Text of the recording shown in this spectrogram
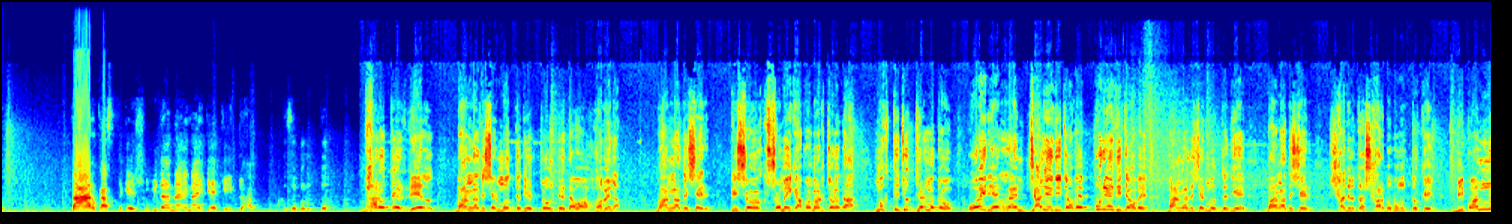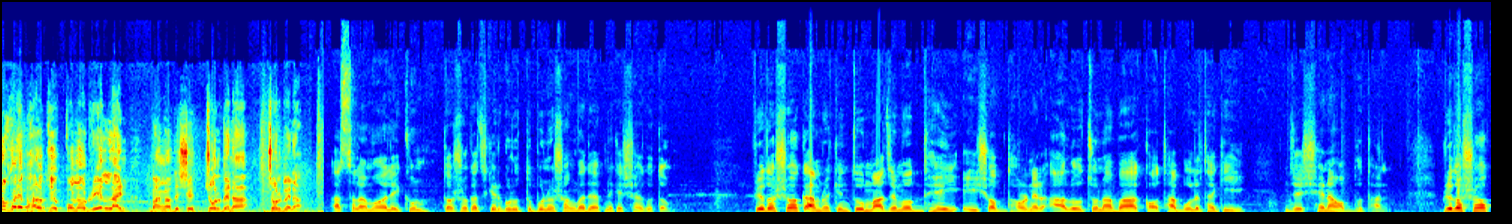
তার কাছ থেকে সুবিধা নেয় নাই কে কে? একটু হাত করুন তো। ভারতের রেল বাংলাদেশের মধ্যে দিয়ে চলতে দেওয়া হবে না। বাংলাদেশের কৃষক শ্রমিক আপামার জনতা মুক্তিযুদ্ধের মতো ওই রেল লাইন জ্বালিয়ে দিতে হবে পুড়িয়ে দিতে হবে। বাংলাদেশের মধ্যে দিয়ে বাংলাদেশের স্বাধীনতা সার্বভৌমত্বকে বিপন্ন করে ভারতীয় কোনো রেল লাইন বাংলাদেশে চলবে না চলবে না। আসসালামু আলাইকুম। দর্শক আজকের গুরুত্বপূর্ণ সংবাদে আপনাকে স্বাগতম। প্রিয় দর্শক আমরা কিন্তু মাঝে মধ্যেই এই সব ধরনের আলোচনা বা কথা বলে থাকি যে সেনা অভ্যুত্থান। প্রিয় দর্শক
